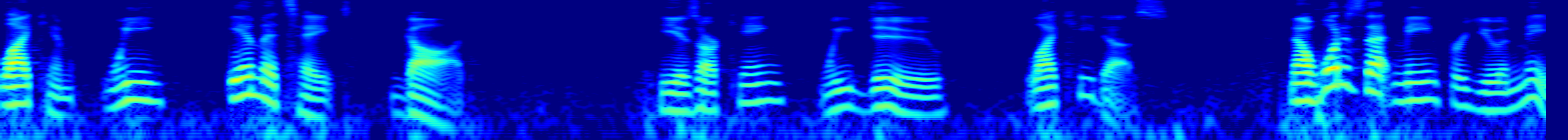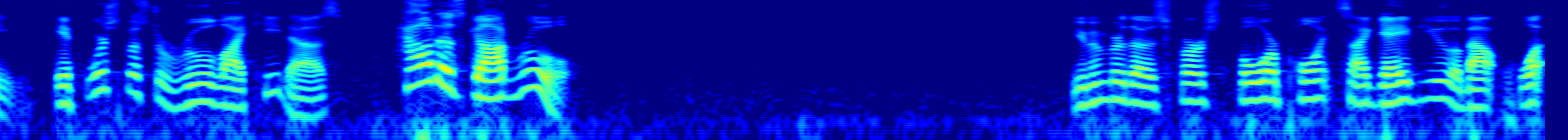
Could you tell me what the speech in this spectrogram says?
like him. We imitate God. He is our king. We do like he does. Now, what does that mean for you and me? If we're supposed to rule like he does, how does God rule? You remember those first four points I gave you about what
